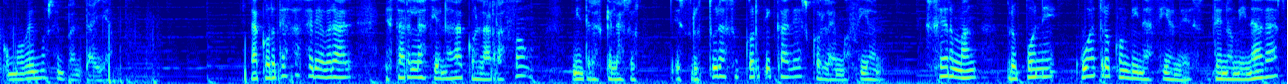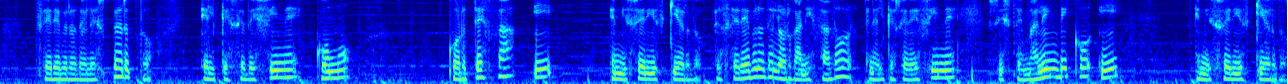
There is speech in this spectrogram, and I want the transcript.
como vemos en pantalla. La corteza cerebral está relacionada con la razón, mientras que las estructuras subcorticales con la emoción. Hermann propone cuatro combinaciones denominadas cerebro del experto, el que se define como corteza y hemisferio izquierdo, el cerebro del organizador, en el que se define sistema límbico y hemisferio izquierdo,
